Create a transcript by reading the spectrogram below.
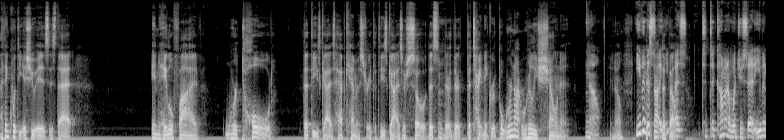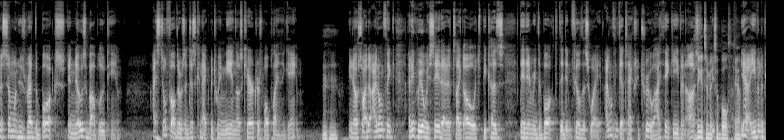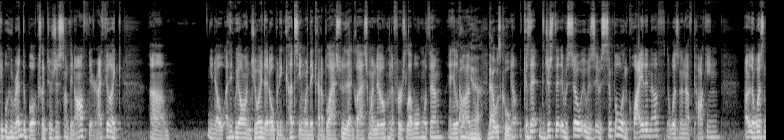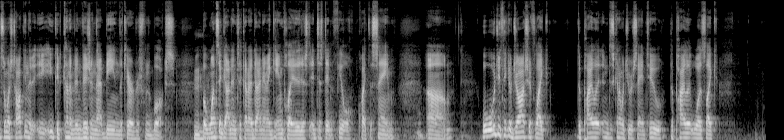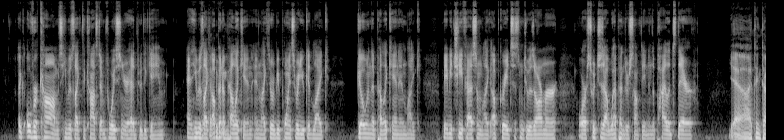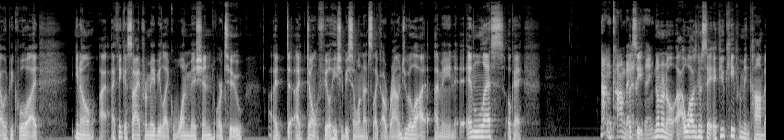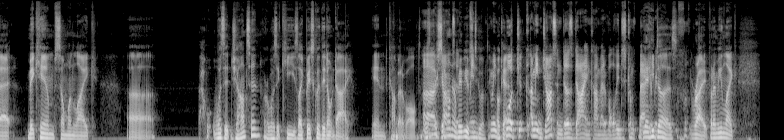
I think what the issue is is that in Halo Five, we're told that these guys have chemistry, that these guys are so this Mm-hmm. they're they're the tight knit group, but we're not really shown it. No. You know, Even It's as, not like, developed. as to, to comment on what you said, even as someone who's read the books and knows about Blue Team, I still felt there was a disconnect between me and those characters while playing the game. Mm-hmm. You know, so I, I don't think I think we always say that it's like oh it's because they didn't read the book that they didn't feel this way. I don't think that's actually true. I think even us, I think it's a mix of both. Yeah. yeah, even the people who read the books, like there's just something off there. I feel like, um, you know, I think we all enjoyed that opening cutscene where they kind of blast through that glass window in the first level with them in Halo Five. Oh, Yeah, that was cool. You know, because that just that it was so it was it was simple and quiet enough. There wasn't enough talking. Or there wasn't so much talking that it, you could kind of envision that being the characters from the books. But once it got into kind of dynamic gameplay, it just it just didn't feel quite the same. Um, well, what would you think of Josh if like the pilot and just kind of what you were saying too? The pilot was like like over comms, he was like the constant voice in your head through the game, and he was like up in a be- pelican, and like there would be points where you could like go in the pelican and like maybe Chief has some like upgrade system to his armor or switches out weapons or something, and the pilot's there. Yeah, I think that would be cool. I, you know, I, I think aside from maybe like one mission or two, I, d- I don't feel he should be someone that's like around you a lot. I mean, unless okay, Not in combat let's or see. anything. No, no, no. I, well, I was gonna say if you keep him in combat, make him someone like, uh, was it Johnson or was it Keys? Like basically, they don't die in Combat Evolved. Was Uh, there someone or maybe it was I mean, two? I'm I mean, okay, well, J- I mean Johnson does die in combat evolve. He just comes back. yeah, he does. right, but I mean, like,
